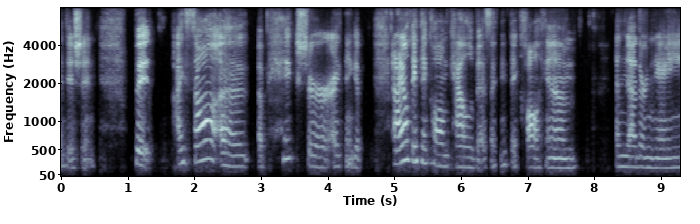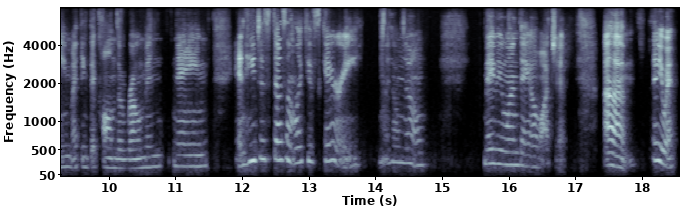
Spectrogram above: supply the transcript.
edition. But I saw a, a picture, I think, and I don't think they call him Calibos. I think they call him another name. I think they call him the Roman name. And he just doesn't look as scary. I don't know. Maybe one day I'll watch it. Um, anyway,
